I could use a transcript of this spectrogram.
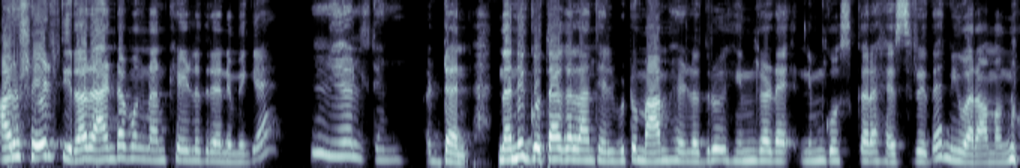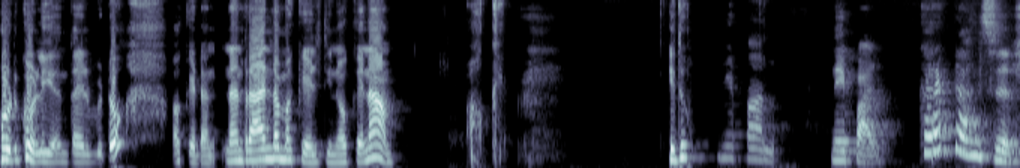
ಆರುಷ್ ಹೇಳ್ತೀರಾ? ರ್ಯಾಂಡಮ್ ಆಗಿ ನಾನು ಕೇಳಿದ್ರೆ ನಿಮಗೆ? ಹೇಳ್ತೀನಿ. ಡನ್. ನನಗ್ ಗೊತ್ತಾಗಲ್ಲ ಅಂತ ಹೇಳ್ಬಿಟ್ಟು ಮ್ಯಾಮ್ ಹೇಳಿದ್ರು ಹಿಂದ್ಗಡೆ ನಿಮ್ಗೋಸ್ಕರ ಹೆಸರಿದೆ ನೀವು ಆರಾಮಾಗಿ ನೋಡ್ಕೊಳ್ಳಿ ಅಂತ ಹೇಳ್ಬಿಟ್ಟು. ಓಕೆ ಡನ್. ನಾನು ರ್ಯಾಂಡಮ್ ಆಗಿ ಕೇಳ್ತೀನಿ ಓಕೆನಾ? ಓಕೆ. ಇದು? Nepal. Nepal. Correct answer.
